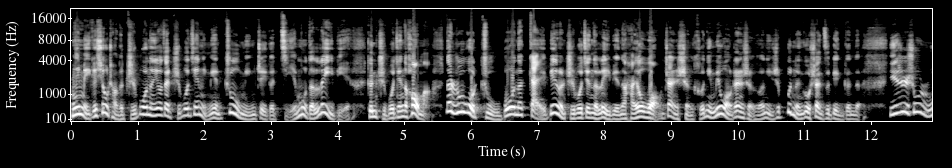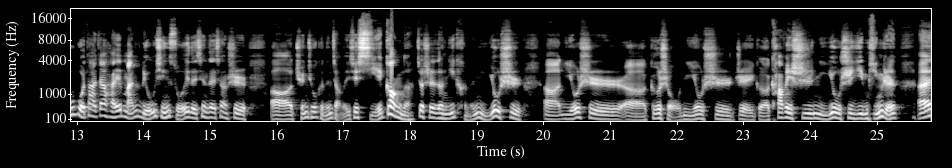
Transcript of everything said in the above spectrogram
你每个秀场的直播呢，要在直播间里面注明这个节目的类别跟直播间的号码。那如果主播呢改变了直播间的类别呢，还要网站审核。你没有网站审核，你是不能够擅自变更的。也就是说，如果大家还蛮流行所谓的现在像是呃全球可能讲的一些斜杠呢，就是你可能你又是呃你又是呃歌手，你又是这个咖啡师，你又是影评人，哎，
